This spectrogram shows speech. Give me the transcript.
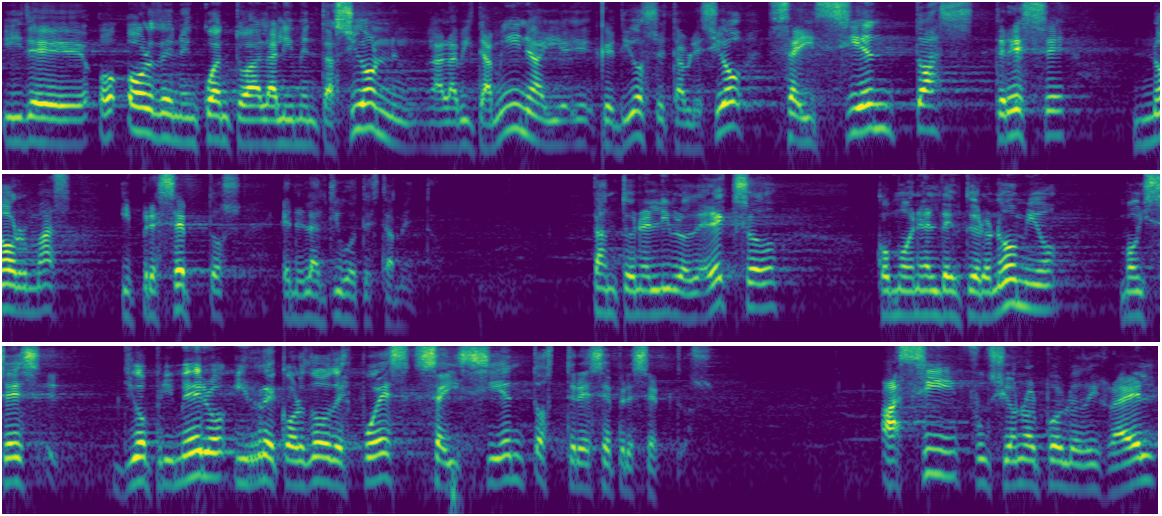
y de orden en cuanto a la alimentación, a la vitamina y, que Dios estableció, 613 normas y preceptos en el Antiguo Testamento. Tanto en el libro de Éxodo como en el Deuteronomio, Moisés dio primero y recordó después 613 preceptos. Así funcionó el pueblo de Israel,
